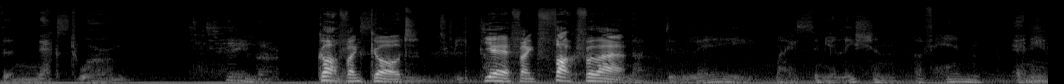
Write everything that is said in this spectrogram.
The next worm, Taylor. God, thank God. One to become Yeah, thank fuck for that. not delay my simulation of him any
